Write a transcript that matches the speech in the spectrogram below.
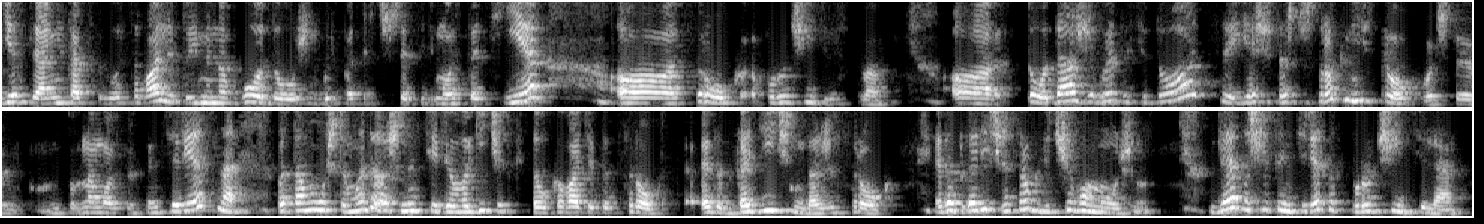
если они так согласовали, то именно год должен быть по 367 статье э, срок поручительства, э, то даже в этой ситуации я считаю, что срок не стек, вот что, на мой взгляд, интересно, потому что мы должны телеологически толковать этот срок, этот годичный даже срок. Этот годичный срок для чего нужен? Для защиты интересов поручителя.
